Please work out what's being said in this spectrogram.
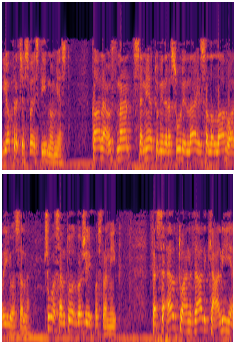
I opraće svoje stidno mjesto. Kala Uthman, samijetu min Rasulillahi sallallahu alaihi wasallam. Čuo sam to od Božijeg poslanika. فسألت عن ذلك عليا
